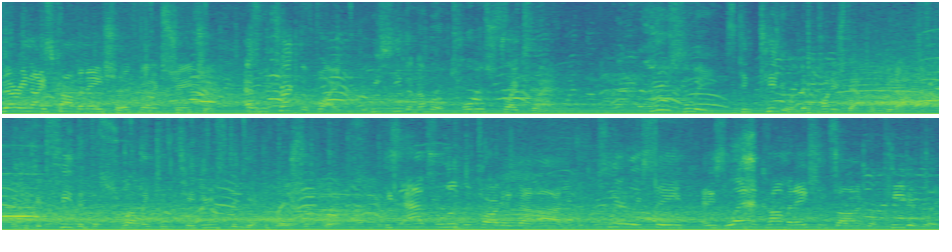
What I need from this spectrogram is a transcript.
very nice combination. Both men exchanging. As we track the fight, we see the number of total strikes land. Bruce Lee is continuing to punish that wounded eye. And you can see that the swelling continues to get worse and worse. He's absolutely targeting that eye. You can clearly see, and he's landing combinations on it repeatedly.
